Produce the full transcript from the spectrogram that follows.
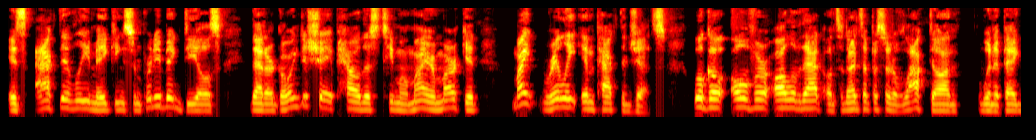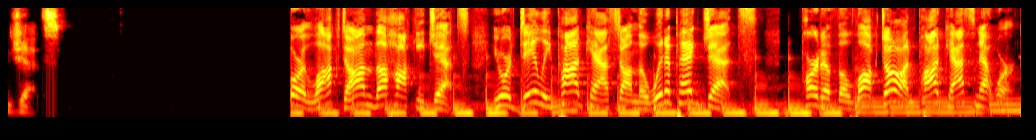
is actively making some pretty big deals that are going to shape how this Timo Meier market might really impact the Jets. We'll go over all of that on tonight's episode of Locked On Winnipeg Jets. Or Locked On the Hockey Jets, your daily podcast on the Winnipeg Jets part of the Locked On Podcast Network.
